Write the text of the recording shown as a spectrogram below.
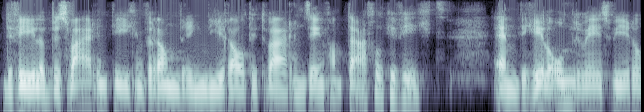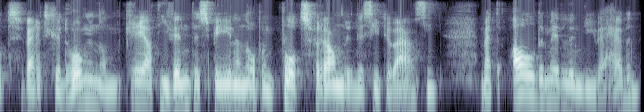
De vele bezwaren tegen verandering die er altijd waren, zijn van tafel geveegd. En de hele onderwijswereld werd gedwongen om creatief in te spelen op een plots veranderde situatie, met al de middelen die we hebben,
